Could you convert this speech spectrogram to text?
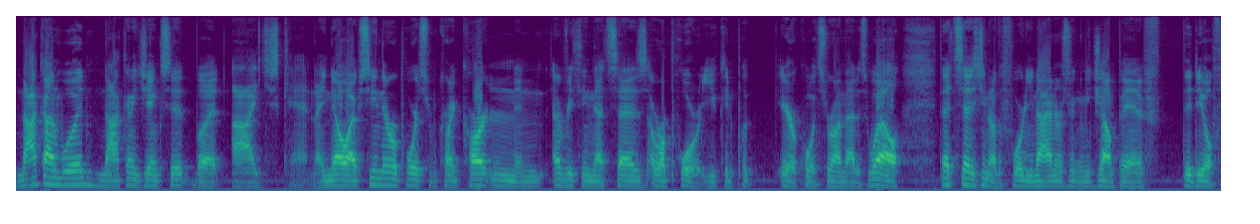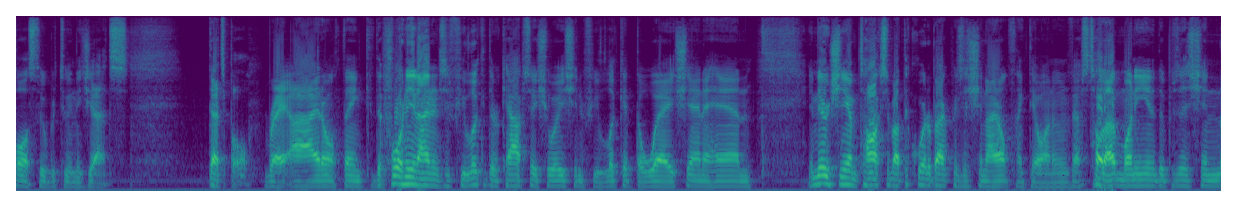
knock on wood, not going to jinx it, but I just can't. I know I've seen the reports from Craig Carton and everything that says a report. You can put air quotes around that as well. That says, you know, the 49ers are going to jump in if the deal falls through between the Jets that's bull, right? I don't think the 49ers, if you look at their cap situation, if you look at the way Shanahan and their GM talks about the quarterback position, I don't think they want to invest all that money into the position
